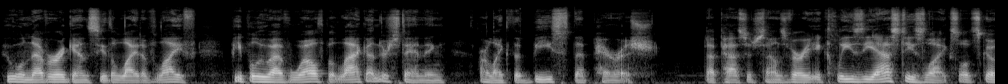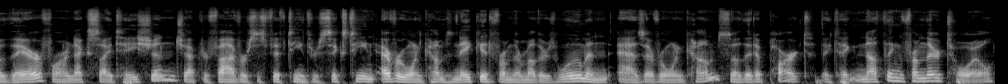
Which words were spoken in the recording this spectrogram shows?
who will never again see the light of life. People who have wealth but lack understanding are like the beasts that perish. That passage sounds very Ecclesiastes like. So let's go there for our next citation, chapter 5, verses 15 through 16. Everyone comes naked from their mother's womb, and as everyone comes, so they depart. They take nothing from their toil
